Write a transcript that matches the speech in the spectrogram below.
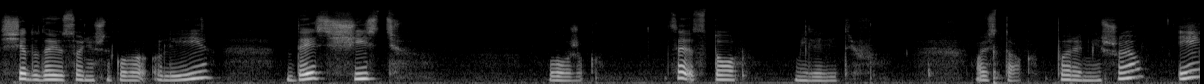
Ще додаю соняшникової олії, десь 6 ложок. Це 100 мл. Ось так. Перемішую і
